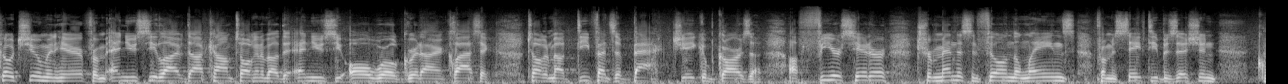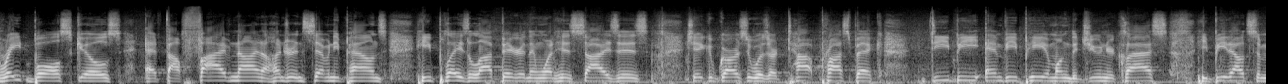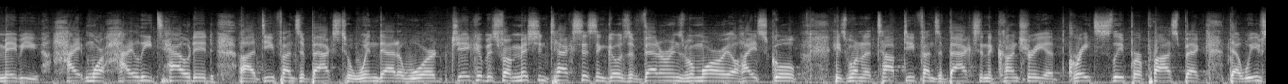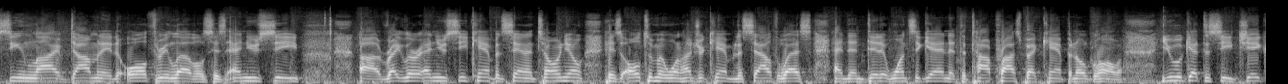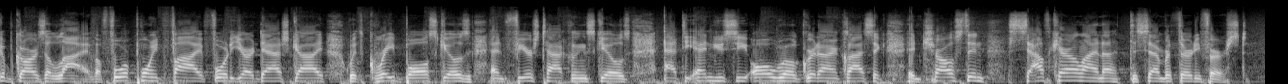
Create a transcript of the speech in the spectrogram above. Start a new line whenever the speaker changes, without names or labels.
Coach Schuman here from NUCLive.com talking about the NUC All World Gridiron Classic. Talking about defensive back Jacob Garza, a fierce hitter, tremendous in filling the lanes from his safety position, great ball skills. At about 5'9, 170 pounds, he plays a lot bigger than what his size is. Jacob Garza was our top prospect DB MVP among the junior class. He beat out some maybe high, more highly touted uh, defensive backs to win that award. Jacob is from Mission, Texas, and goes to Veterans Memorial High School. He's one of the top defensive backs in the country, a great sleeper prospect that we've seen live, dominated all three levels. His NUC, uh, regular NUC camp in San Antonio, his Ultimate 100 camp in the Southwest, and then it once again at the top prospect camp in Oklahoma. You will get to see Jacob Garza live, a 4.5 40 yard dash guy with great ball skills and fierce tackling skills at the NUC All World Gridiron Classic in Charleston, South Carolina, December 31st.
